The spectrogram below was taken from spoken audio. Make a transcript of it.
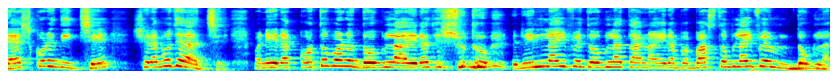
ড্যাশ করে দিচ্ছে, সেটা বোঝা যাচ্ছে। মানে এরা কত বড় দোগলা, এরা যে শুধু রিল লাইফে দোগলা তা নয়, এরা বাস্তব লাইফে দোগলা।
